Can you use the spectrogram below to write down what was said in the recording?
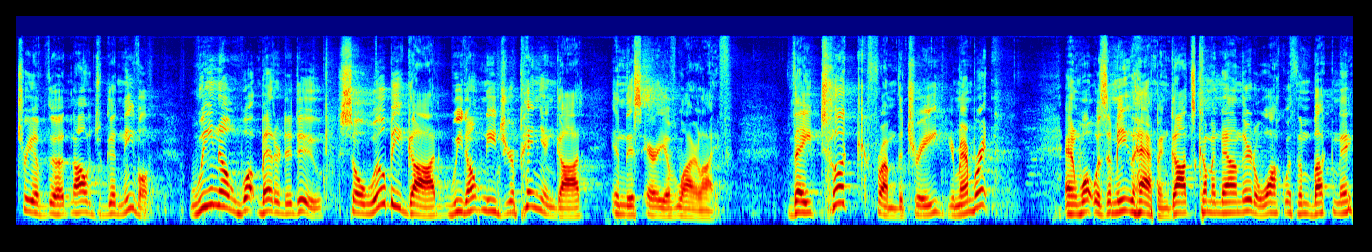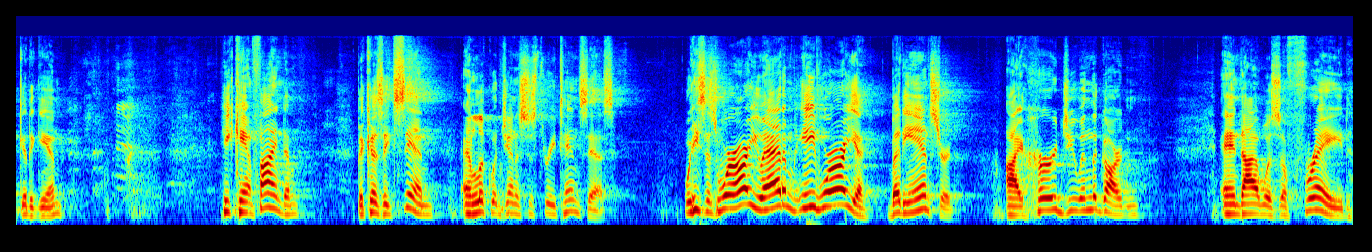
tree of the knowledge of good and evil. We know what better to do, so we'll be God. We don't need your opinion, God, in this area of our life. They took from the tree, you remember it? And what was immediately happened? God's coming down there to walk with them buck naked again. He can't find them because he'd sinned. And look what Genesis 3:10 says. Well, he says, Where are you, Adam? Eve, where are you? But he answered, I heard you in the garden, and I was afraid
